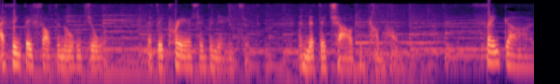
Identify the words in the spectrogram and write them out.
I think they felt an overjoy that their prayers had been answered and that their child had come home. Thank God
